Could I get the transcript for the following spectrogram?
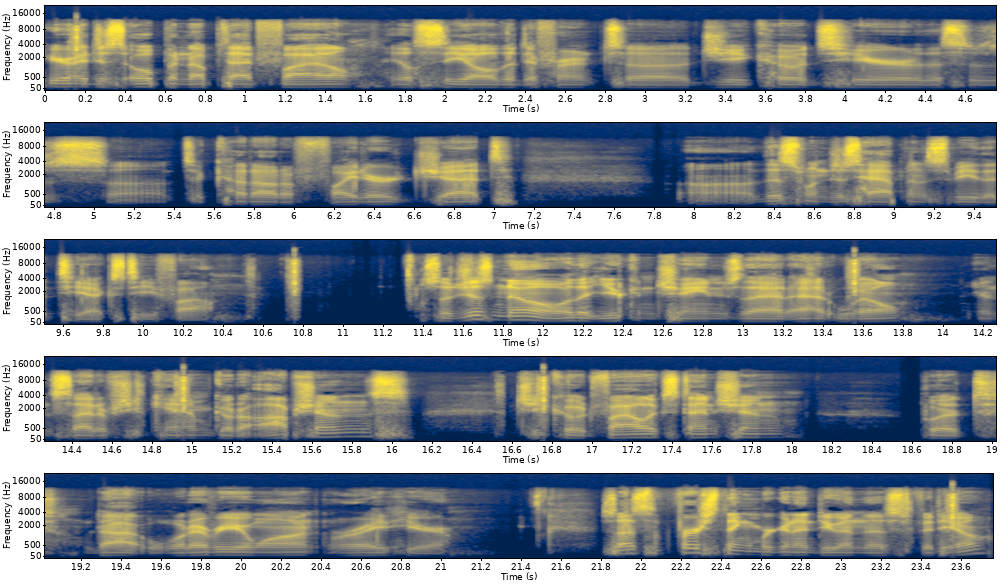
Here I just opened up that file. You'll see all the different uh, G codes here. This is uh, to cut out a fighter jet. Uh, this one just happens to be the TXT file. So just know that you can change that at will inside of SheetCam. Go to Options, G-code file extension, put dot whatever you want right here. So that's the first thing we're going to do in this video.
